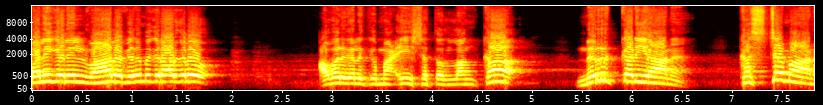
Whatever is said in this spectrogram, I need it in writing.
வழிகளில் வாழ விரும்புகிறார்களோ அவர்களுக்கு மஈஷத்தன் லங்கா நெருக்கடியான கஷ்டமான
